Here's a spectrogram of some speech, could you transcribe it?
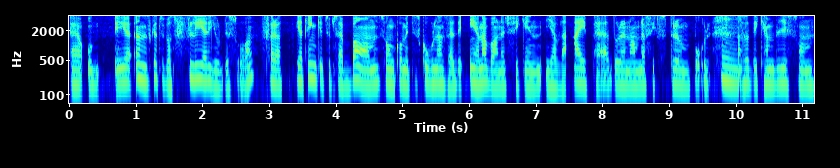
Eh, och jag önskar typ att fler gjorde så. För att jag tänker typ så här barn som kommer till skolan, så här, det ena barnet fick en jävla iPad och den andra fick strumpor. Alltså det kan bli sån...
